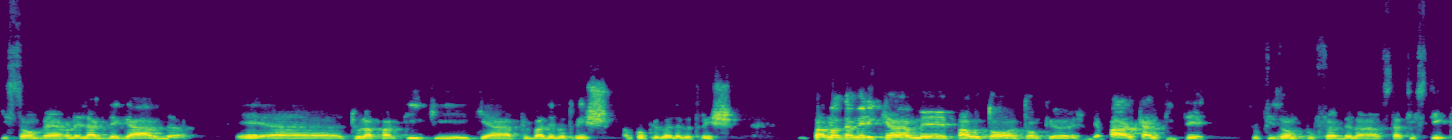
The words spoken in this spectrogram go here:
qui sont vers les lacs des Gardes et euh, toute la partie qui, qui est plus bas de l'Autriche, un peu plus bas de l'Autriche pas mal d'Américains, mais pas autant en tant que, je veux dire, pas en quantité suffisante pour faire de la statistique,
